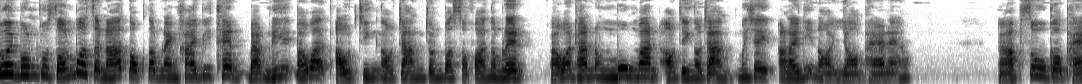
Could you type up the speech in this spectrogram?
ด้วยบุญกุศลวาสนาตกตำแหน่งไฮพิเทศแบบนี้แปลว่าเอาจริงเอาจังจนประสบความสำเร็จแปลว่าท่านต้องมุ่งมั่นเอาจริงเอาจัง ไม่ใช่อะไรนิดหน่อยยอมแพ้แล้วนะครับ สู้ก็แพ้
